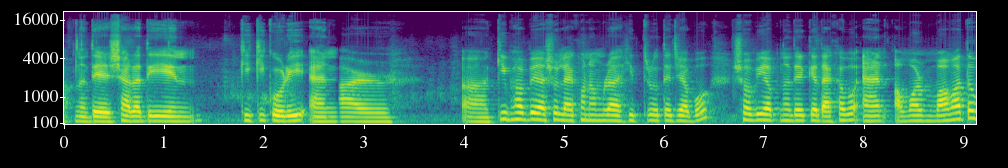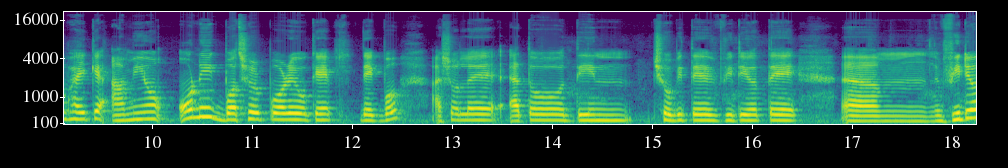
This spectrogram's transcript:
আপনাদের সারাদিন কি কি করি অ্যান্ড আর কীভাবে আসলে এখন আমরা হিত্রোতে যাব, সবই আপনাদেরকে দেখাবো। অ্যান্ড আমার মামাতো ভাইকে আমিও অনেক বছর পরে ওকে দেখব। আসলে এত দিন ছবিতে, ভিডিওতে ভিডিও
